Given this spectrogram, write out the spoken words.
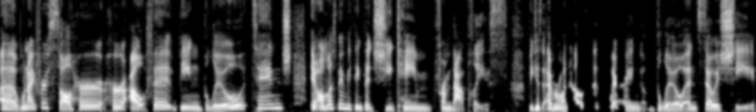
uh, when I first saw her, her outfit being blue tinge, it almost made me think that she came from that place because everyone else is wearing blue and so is she.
